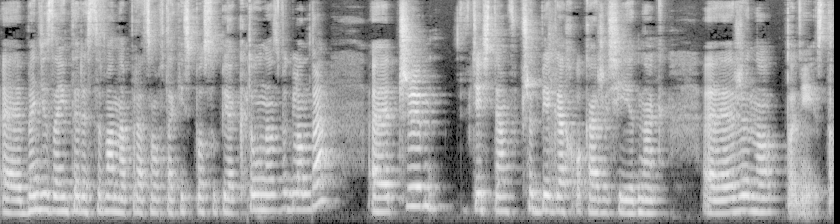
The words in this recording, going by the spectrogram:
e, będzie zainteresowana pracą w taki sposób, jak to u nas wygląda, E, czy gdzieś tam w przedbiegach okaże się jednak, e, że no to nie jest to.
